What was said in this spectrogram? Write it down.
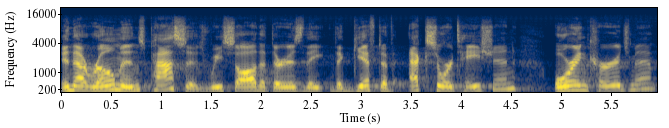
In that Romans passage, we saw that there is the, the gift of exhortation or encouragement.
